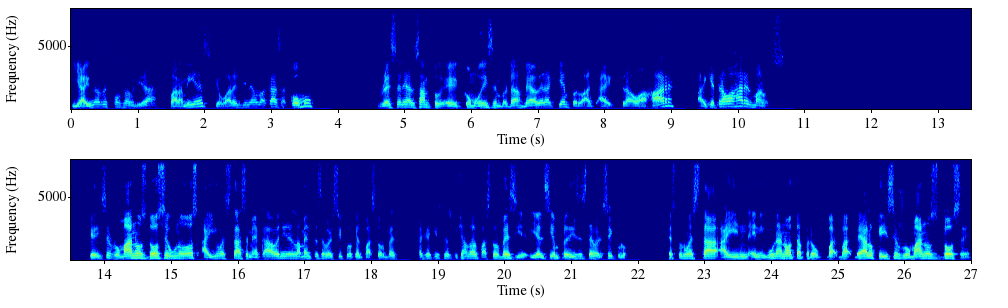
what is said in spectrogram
Y hay una responsabilidad. Para mí es llevar el dinero a la casa. ¿Cómo? Récele al santo, eh, como dicen, ¿verdad? Ve a ver a quién, pero hay, hay trabajar, hay que trabajar, hermanos. ¿Qué dice Romanos 12, 1, 2? Ahí no está, se me acaba de venir en la mente ese versículo que el pastor Bess, es que aquí estoy escuchando al pastor Bess y, y él siempre dice este versículo. Esto no está ahí en, en ninguna nota, pero va- va- vea lo que dice Romanos 12,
